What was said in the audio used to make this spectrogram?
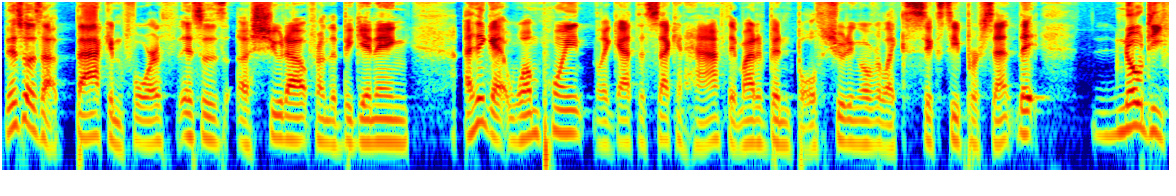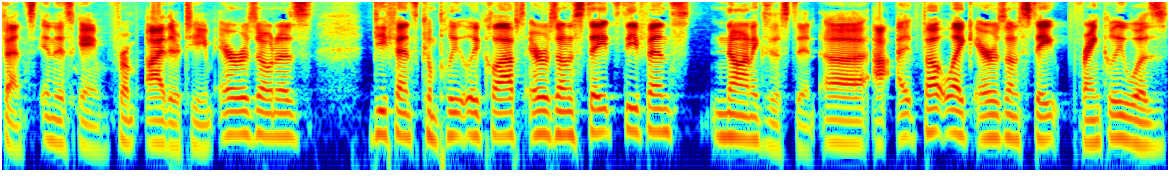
This was a back and forth. This was a shootout from the beginning. I think at one point, like at the second half, they might have been both shooting over like 60%. They, no defense in this game from either team. Arizona's defense completely collapsed. Arizona State's defense non-existent. Uh, I, I felt like Arizona State, frankly, was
